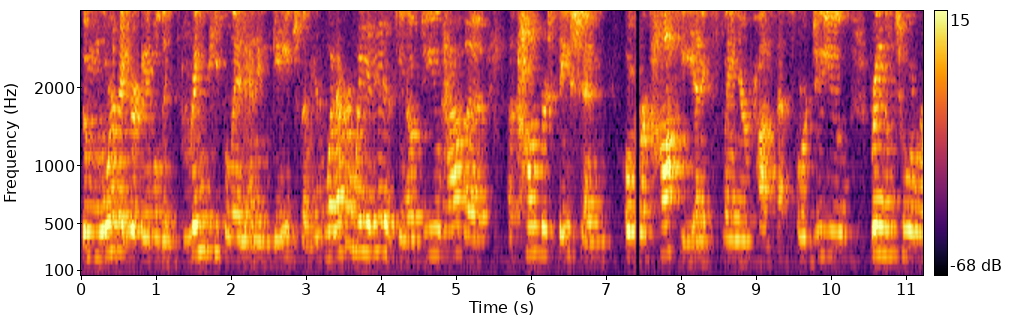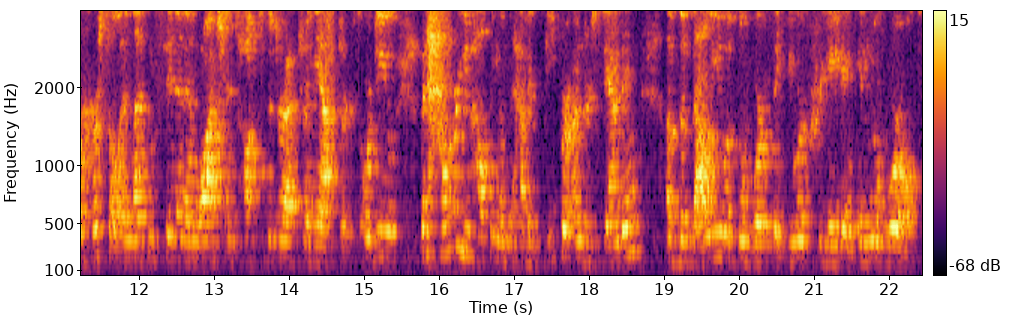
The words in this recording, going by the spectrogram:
The more that you're able to bring people in and engage them in whatever way it is, you know, do you have a, a conversation over coffee and explain your process? Or do you bring them to a rehearsal and let them sit in and watch and talk to the director and the actors? Or do you, but how are you helping them to have a deeper understanding of the value of the work that you are creating in the world?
